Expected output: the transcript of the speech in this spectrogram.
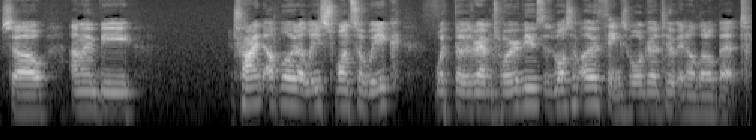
So I'm going to be trying to upload at least once a week with those random toy reviews as well as some other things we'll go to in a little bit.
